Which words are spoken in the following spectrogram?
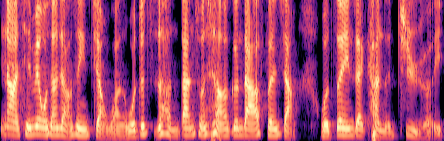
那前面我想讲的事情讲完了，我就只是很单纯想要跟大家分享我最近在看的剧而已，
